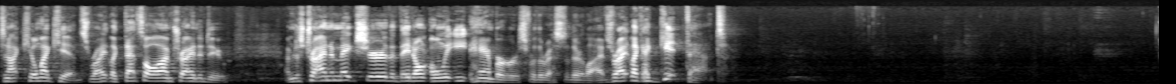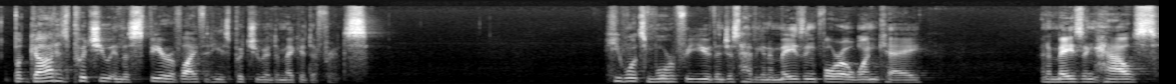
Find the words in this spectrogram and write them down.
to not kill my kids, right? Like, that's all I'm trying to do. I'm just trying to make sure that they don't only eat hamburgers for the rest of their lives, right? Like, I get that. But God has put you in the sphere of life that He has put you in to make a difference. He wants more for you than just having an amazing 401k an amazing house.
